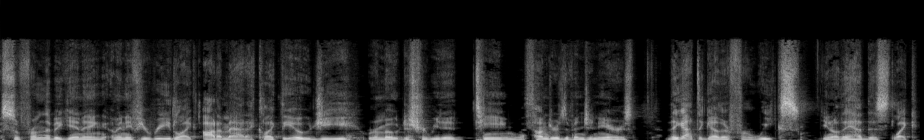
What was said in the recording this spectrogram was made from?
So from the beginning, I mean, if you read like Automattic, like the OG remote distributed team with hundreds of engineers, they got together for weeks. You know, they had this like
